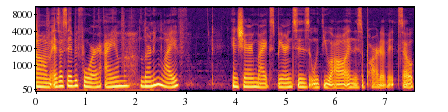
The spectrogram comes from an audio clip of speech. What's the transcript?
um, as I said before, I am learning life and sharing my experiences with you all, and this is a part of it. So,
